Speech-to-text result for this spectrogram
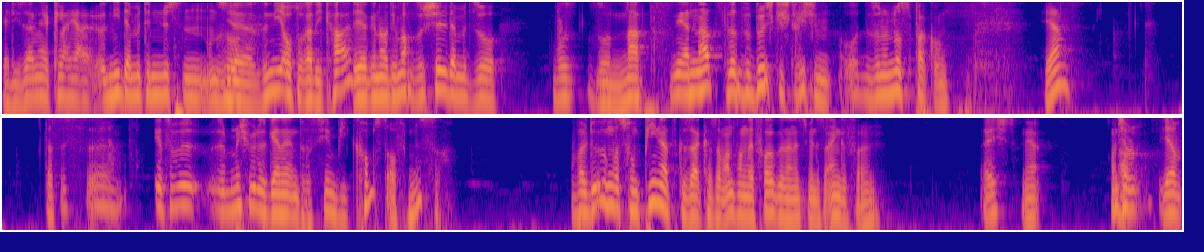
ja, die sagen ja klar, ja, nieder mit den Nüssen und so. Ja, ja. Sind die auch so radikal? Ja, genau, die machen so Schilder mit so, wo, So nuts. ja, Nuts dann so durchgestrichen. Und so eine Nusspackung. Ja. Das ist, äh, Jetzt mich würde gerne interessieren, wie kommst du auf Nüsse? weil du irgendwas von Peanuts gesagt hast am Anfang der Folge, dann ist mir das eingefallen. Echt? Ja. Und ich habe ja,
